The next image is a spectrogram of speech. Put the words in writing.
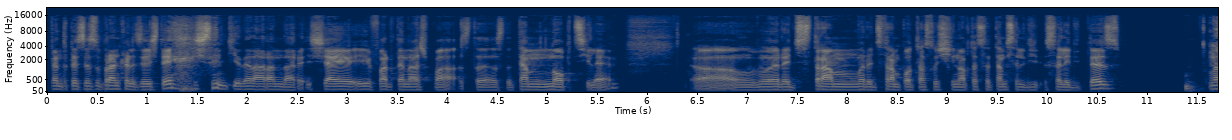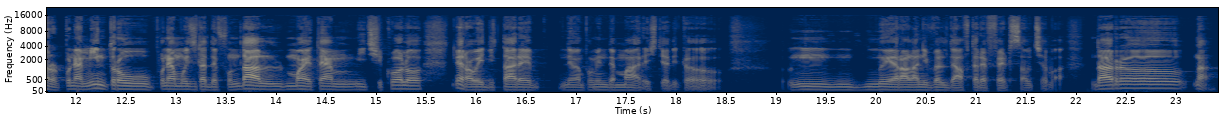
Pentru că se supraîncălzește și se închide la randare. Și aia e, e foarte nașpa. Stă, stăteam nopțile. Uh, înregistram, înregistram podcastul și noaptea stăteam să, să-l editez. Mă rog, puneam intro, puneam muzica de fundal, mai tăiam aici și acolo. Nu era o editare nemaipomenit de mare, știi, adică nu era la nivel de After Effects sau ceva. Dar, uh, na,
